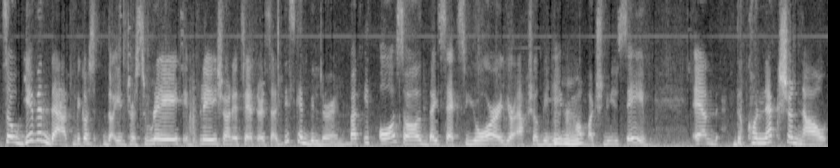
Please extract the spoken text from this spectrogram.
So given that, because the interest rates, inflation, etc., etc., this can be learned, but it also dissects your your actual behavior. Mm-hmm. How much do you save? And the connection now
